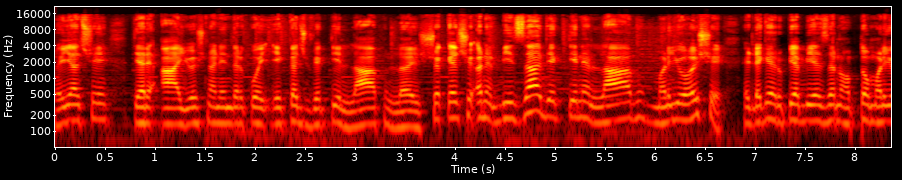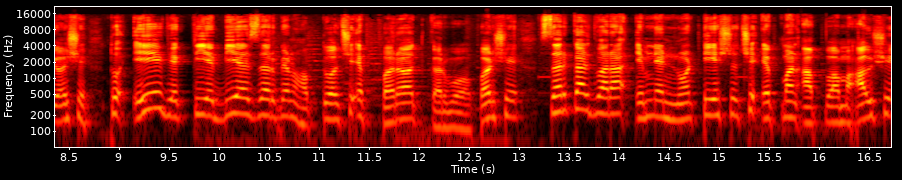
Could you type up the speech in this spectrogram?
રહ્યા છે. ત્યારે આ યોજનાની અંદર કોઈ એક જ વ્યક્તિ લાભ લઈ શકે છે અને બીજા વ્યક્તિને લાભ મળ્યો હશે, એટલે કે રૂપિયા બે હજારનો હપ્તો મળ્યો હશે, તો એ વ્યક્તિએ બે હજાર રૂપિયાનો હપ્તો છે એ પરત કરવો પડશે. સરકાર સરકાર દ્વારા એમને નોટિસ છે એ પણ આપવામાં આવશે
